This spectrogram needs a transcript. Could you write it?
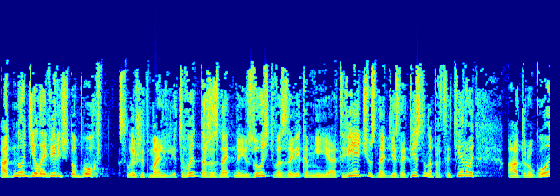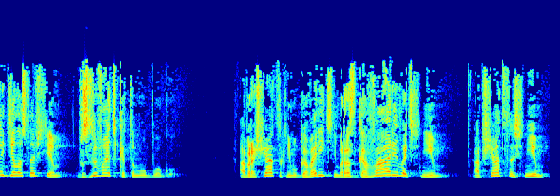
Одно дело верить, что Бог слышит молитвы, даже знать наизусть, воззови ко мне, я отвечу, знать, где записано, процитировать. А другое дело совсем – взывать к этому Богу, обращаться к Нему, говорить с Ним, разговаривать с Ним – общаться с Ним,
